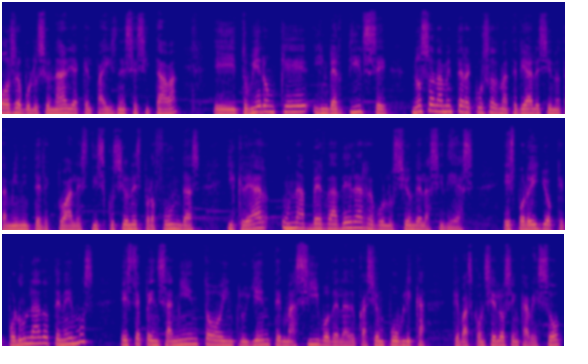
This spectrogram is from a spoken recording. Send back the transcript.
postrevolucionaria que el país necesitaba, eh, tuvieron que invertirse no solamente recursos materiales, sino también intelectuales, discusiones profundas y crear una verdadera revolución de las ideas. Es por ello que, por un lado, tenemos este pensamiento incluyente masivo de la educación pública que Vasconcelos encabezó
